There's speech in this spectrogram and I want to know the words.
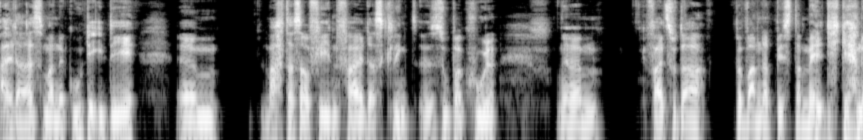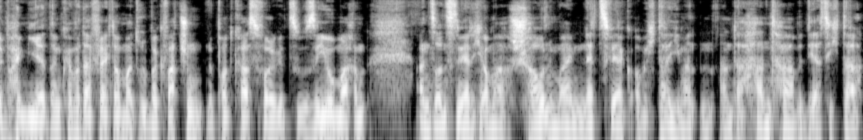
Alter, das ist mal eine gute Idee. Ähm, mach das auf jeden Fall. Das klingt äh, super cool. Ähm, falls du da bewandert bist, dann melde dich gerne bei mir. Dann können wir da vielleicht auch mal drüber quatschen, eine Podcast-Folge zu SEO machen. Ansonsten werde ich auch mal schauen in meinem Netzwerk, ob ich da jemanden an der Hand habe, der sich da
